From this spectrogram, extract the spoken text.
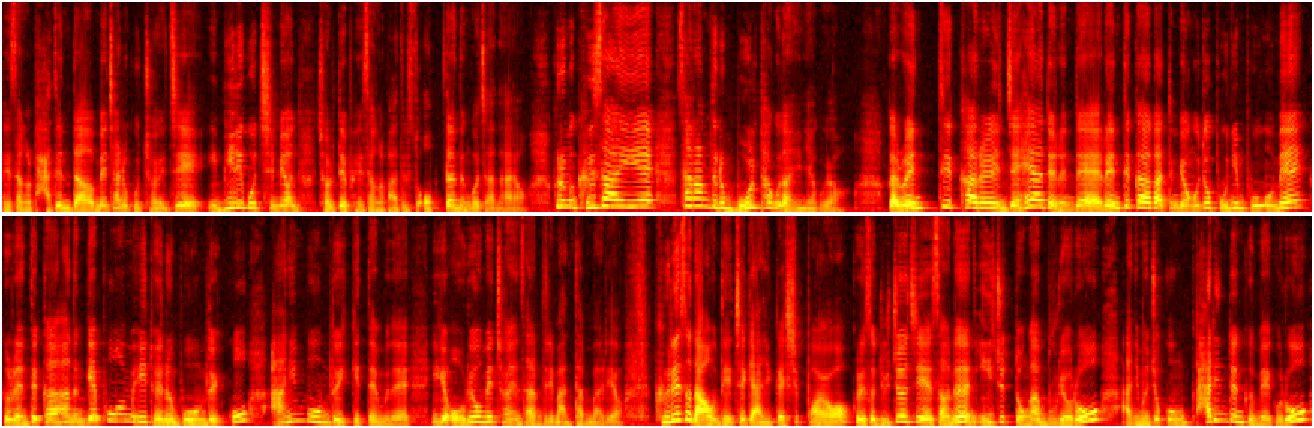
배상을 받은 다음에 차를 고쳐야지 미리 고치면 절대 배상을 받을 수 없다는 거잖아요. 그러면 그 사이에 사람들은 뭘 타고 다니냐고요. 그러니까 렌트카를 이제 해야 되는데 렌트카 같은 경우도 본인 보험에 그 렌트카 하는 게 포함이 되는 보험도 있고 아닌 보험도 있기 때문에 이게 어려움에 처한 사람들이 많단 말이에요. 그래서 나온 대책이 아닐까 싶어요. 그래서 뉴저지에서는 2주 동안 무료로 아니면 조금 할인된 금액으로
